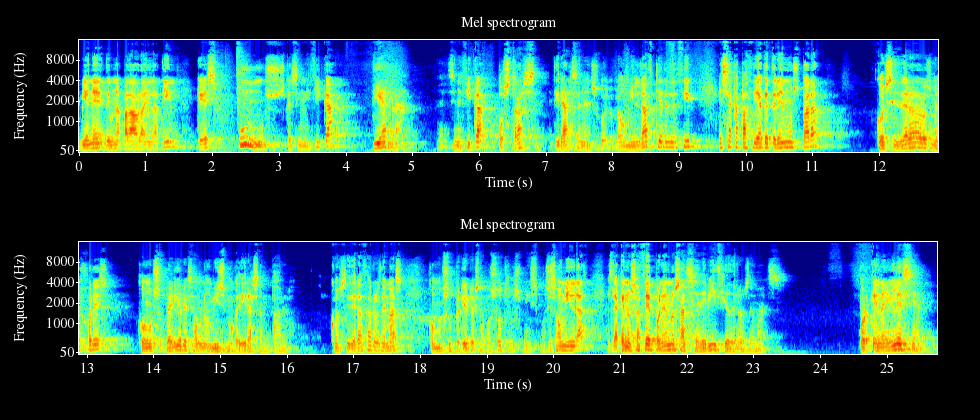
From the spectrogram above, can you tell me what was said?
viene de una palabra en latín que es humus, que significa tierra, ¿eh? significa postrarse, tirarse en el suelo. La humildad quiere decir esa capacidad que tenemos para considerar a los mejores como superiores a uno mismo, que dirá San Pablo. Considerad a los demás como superiores a vosotros mismos. Esa humildad es la que nos hace ponernos al servicio de los demás. Porque en la iglesia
